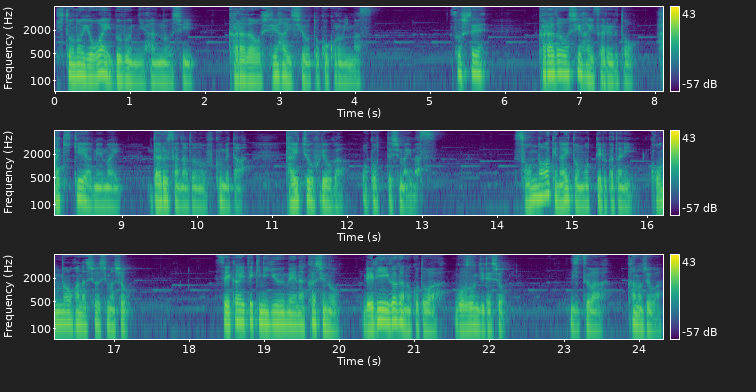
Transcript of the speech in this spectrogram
人の弱い部分に反応し、体を支配しようと試みます。そして体を支配されると吐き気やめまい、だるさなどの含めた体調不良が起こってしまいます。そんなわけないと思っている方にこんなお話をしましょう。世界的に有名な歌手のレディー・ガガのことはご存知でしょう。実は彼女は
